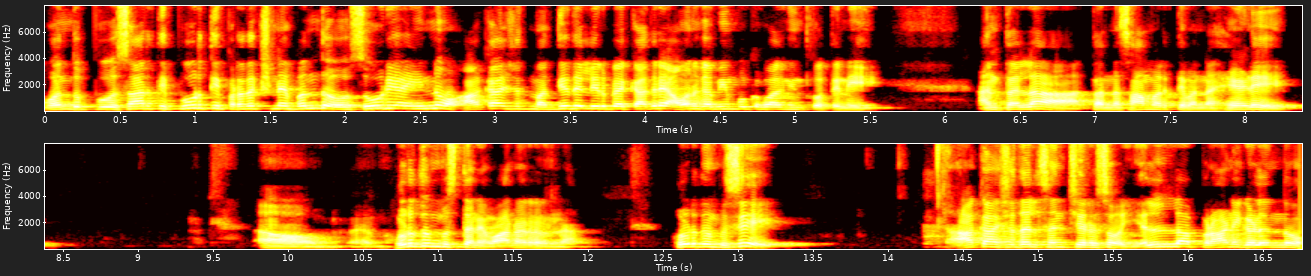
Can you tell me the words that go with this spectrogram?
ಒಂದು ಸಾರ್ತಿ ಪೂರ್ತಿ ಪ್ರದಕ್ಷಿಣೆ ಬಂದು ಸೂರ್ಯ ಇನ್ನು ಆಕಾಶದ ಮಧ್ಯದಲ್ಲಿ ಇರಬೇಕಾದ್ರೆ ಅವನಿಗೆ ಅಭಿಮುಖವಾಗಿ ನಿಂತ್ಕೋತೀನಿ ಅಂತೆಲ್ಲ ತನ್ನ ಸಾಮರ್ಥ್ಯವನ್ನ ಹೇಳಿ, ಆ, ಹುರಿದುಂಬಿಸ್ತಾನೆ ವಾನರರನ್ನ ಹುರಿದುಂಬಿಸಿ ಆಕಾಶದಲ್ಲಿ ಸಂಚರಿಸೋ ಎಲ್ಲ ಪ್ರಾಣಿಗಳನ್ನು,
